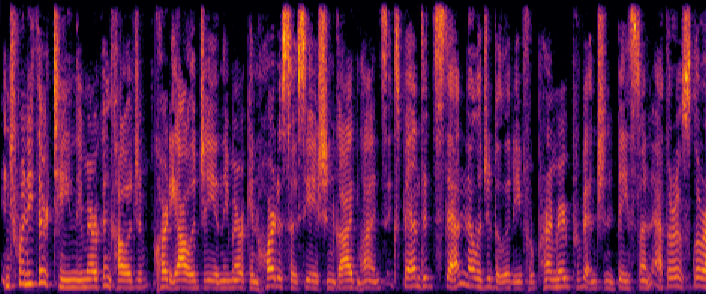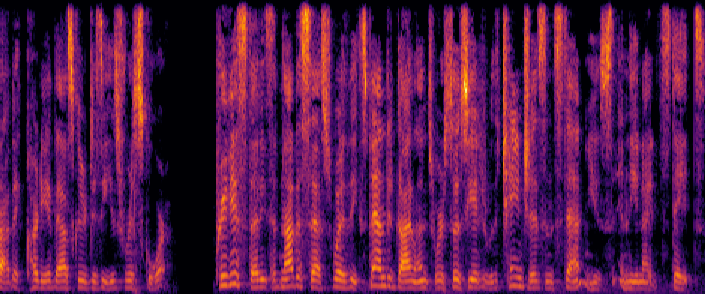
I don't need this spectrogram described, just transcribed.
In 2013, the American College of Cardiology and the American Heart Association guidelines expanded statin eligibility for primary prevention based on atherosclerotic cardiovascular disease risk score. Previous studies have not assessed whether the expanded guidelines were associated with changes in statin use in the United States.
